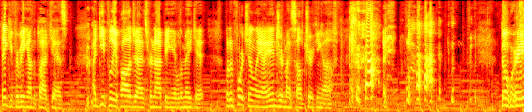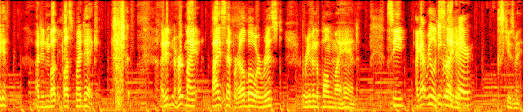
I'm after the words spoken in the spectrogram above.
thank you for being on the podcast. I deeply apologize for not being able to make it, but unfortunately I injured myself jerking off. Don't worry, I didn't bu- bust my dick. I didn't hurt my bicep or elbow or wrist or even the palm of my hand. See, I got real He grew excited. hair. Excuse me.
